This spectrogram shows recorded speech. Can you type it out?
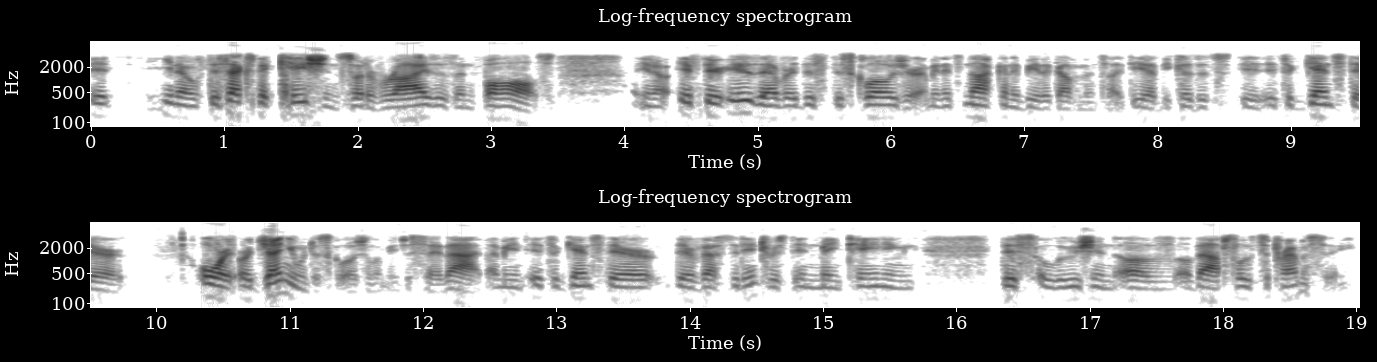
it, you know, this expectation sort of rises and falls. You know, if there is ever this disclosure, I mean, it's not going to be the government's idea because it's it's against their or or genuine disclosure. Let me just say that. I mean, it's against their their vested interest in maintaining this illusion of, of absolute supremacy.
